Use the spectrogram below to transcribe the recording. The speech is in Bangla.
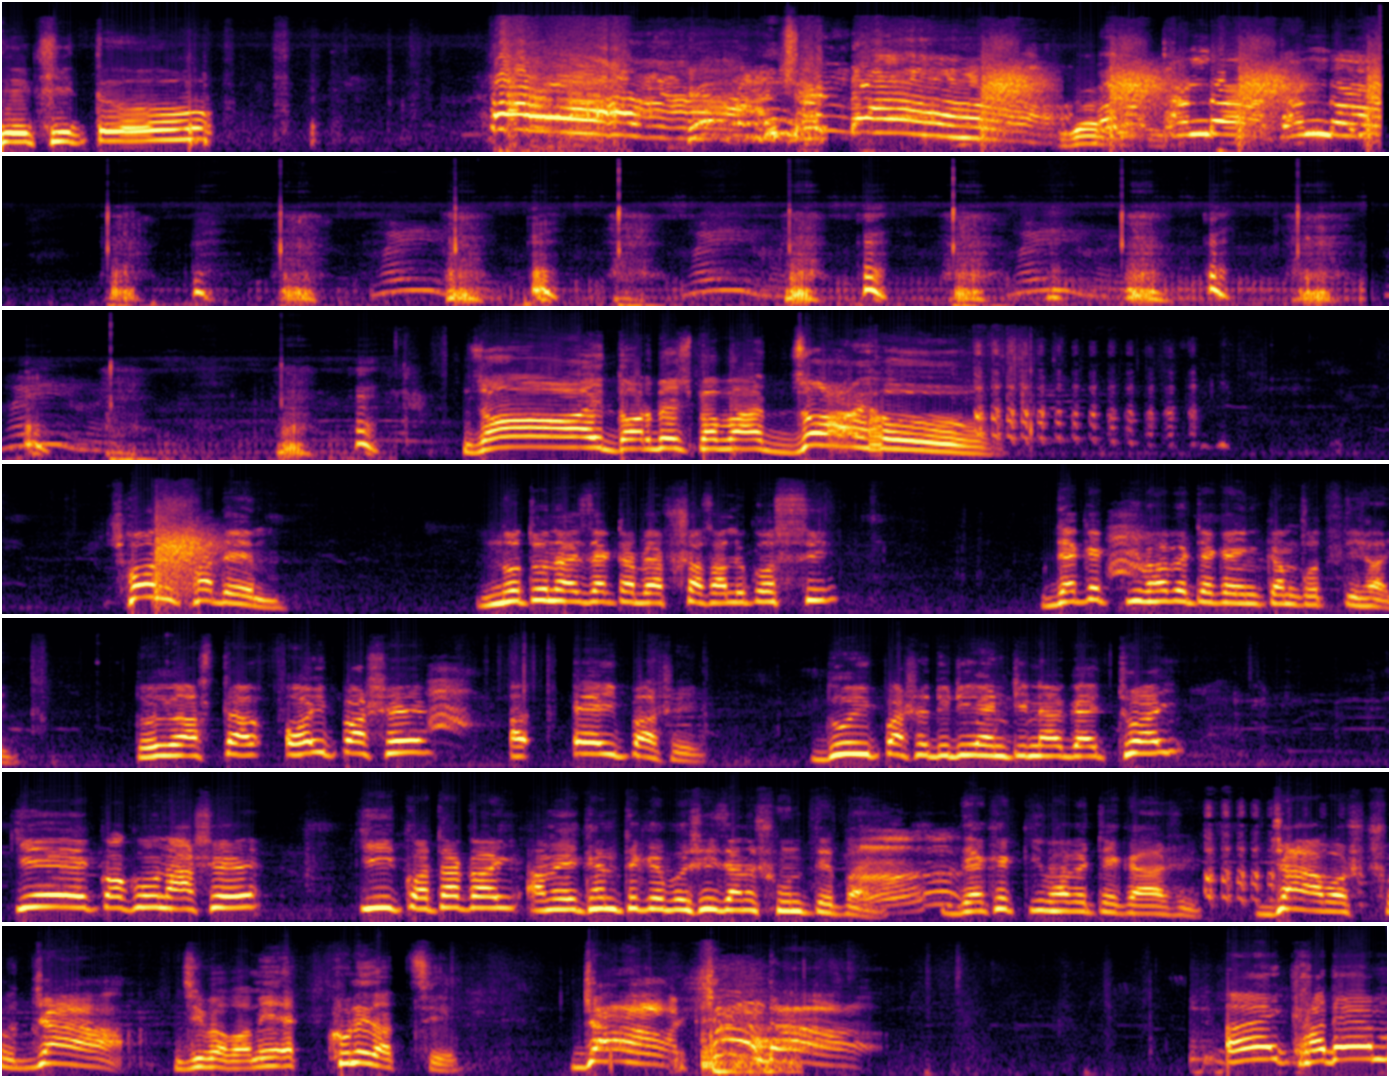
দেখি তো। ঠান্ডা ঠান্ডা ঠান্ডা জয় দরবেশ বাবা, জয় হো। শোন খাদেম, নতুন আজ একটা ব্যবসা চালু করছি। দেখে কীভাবে টাকা ইনকাম করতে হয়। তুই রাস্তা ওই পাশে আর এই পাশে। দুই পাশে দুটি অ্যান্টিনা গাইড হয় কে কখন আসে কি কথা কয় আমি এখান থেকে বসেই যেন শুনতে পাই। দেখে কীভাবে টেকা আসে। যা অবশ্য যা। জি বাবা আমি এক্ষুনি যাচ্ছি। যা এই খাদেম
